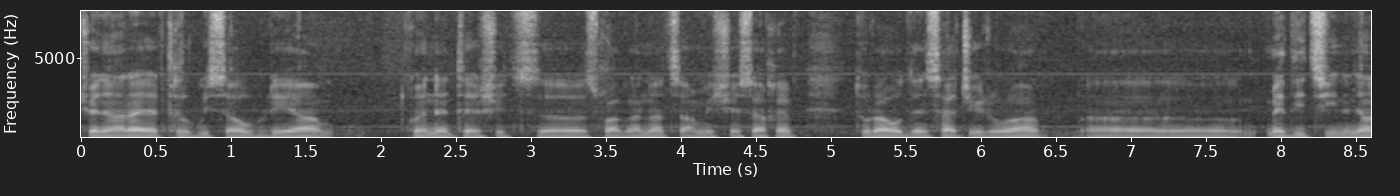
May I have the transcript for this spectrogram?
ჩვენ არაერთხელ გვისაუბრია თქვენ ეთერშიც სხვაგანაც ამის შესახებ თუ რაოდენ საჭიროა მედიცინა,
